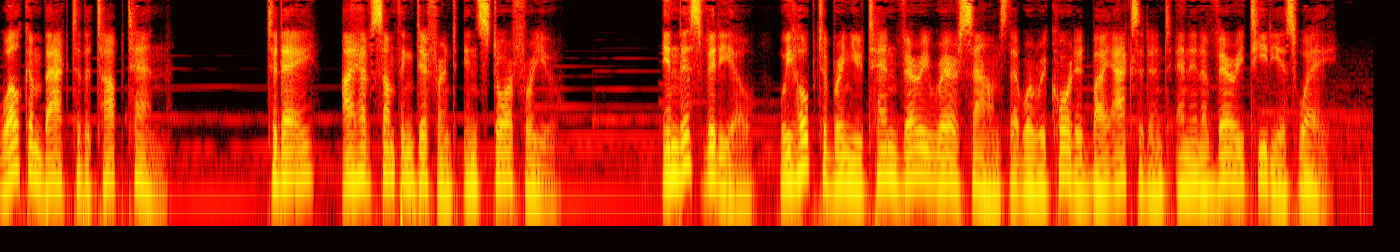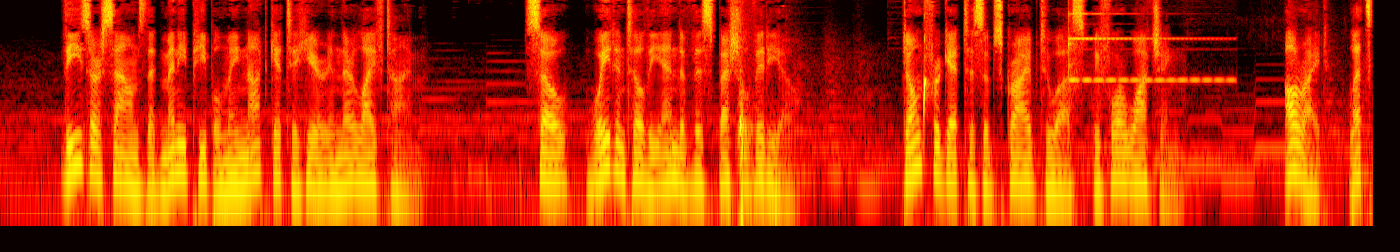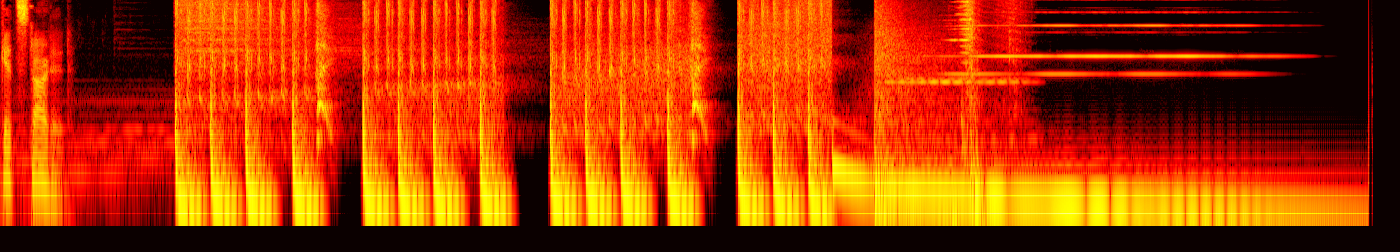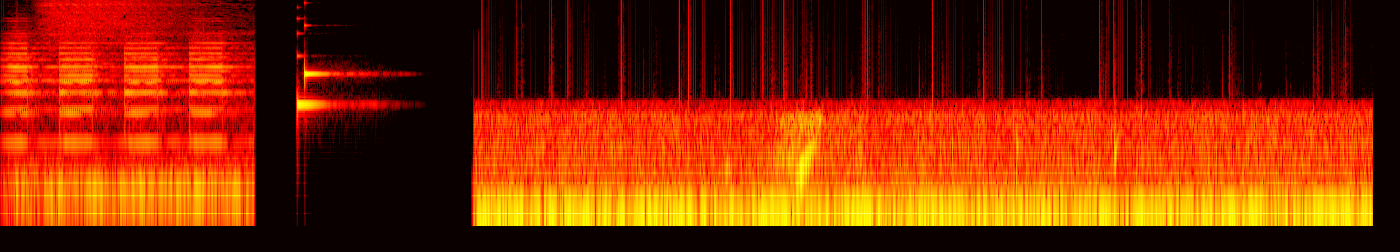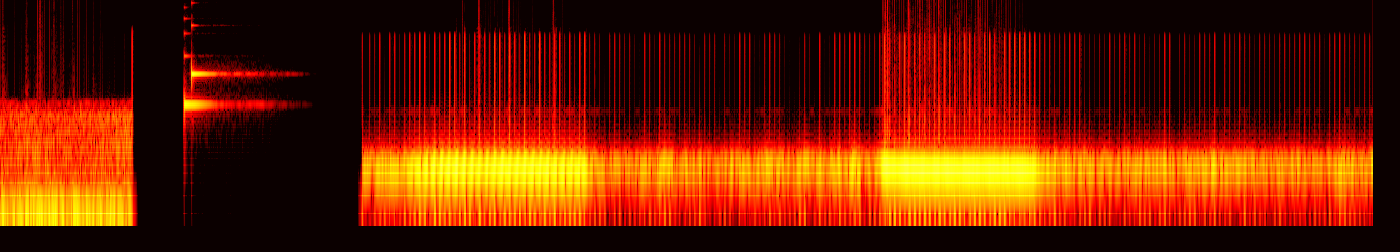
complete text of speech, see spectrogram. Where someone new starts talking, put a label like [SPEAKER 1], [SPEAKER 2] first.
[SPEAKER 1] Welcome back to the top 10. Today, I have something different in store for you. In this video, we hope to bring you 10 very rare sounds that were recorded by accident and in a very tedious way. These are sounds that many people may not get to hear in their lifetime. So, wait until the end of this special video. Don't forget to subscribe to us before watching. Alright, let's get started.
